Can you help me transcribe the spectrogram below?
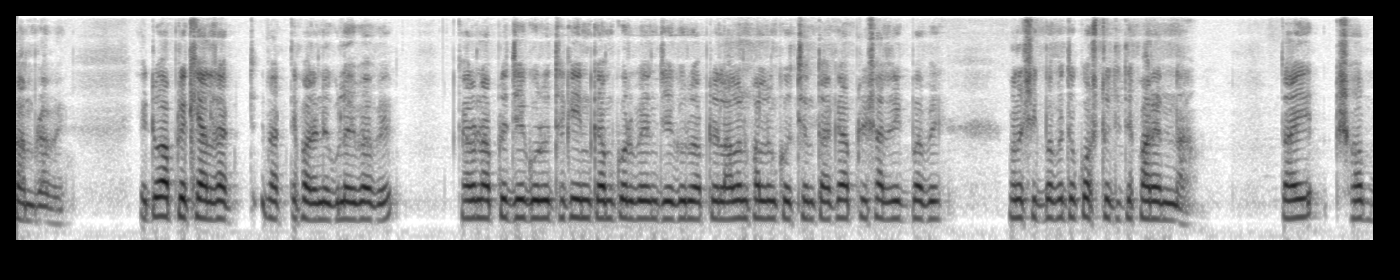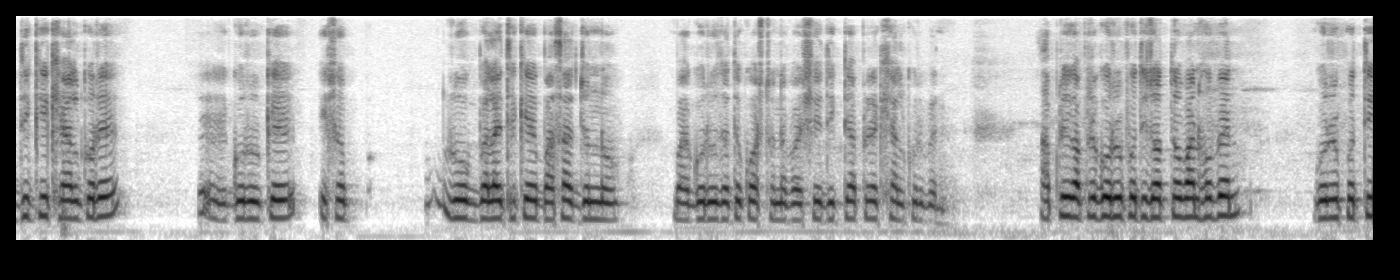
কামড়াবে। এটাও আপনি খেয়াল রাখ, রাখতে পারেন এগুলো এইভাবে কারণ আপনি যে গরু থেকে ইনকাম করবেন, যে গরু আপনি লালন পালন করছেন, তাকে আপনি শারীরিকভাবে মানসিকভাবে তো কষ্ট দিতে পারেন না। তাই সব দিকে খেয়াল করে গরুকে এসব রোগ বালাই থেকে বাঁচার জন্য বা গরু যাতে কষ্ট না পায় সেই দিকটা আপনারা খেয়াল করবেন। আপনি আপনার গরুর প্রতি যত্নবান হবেন, গরুর প্রতি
